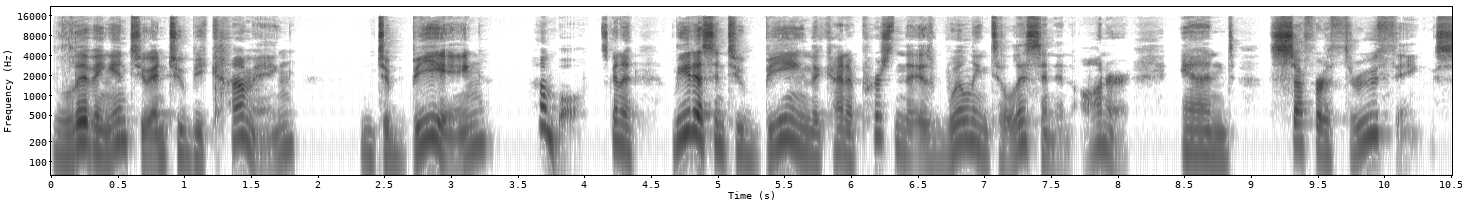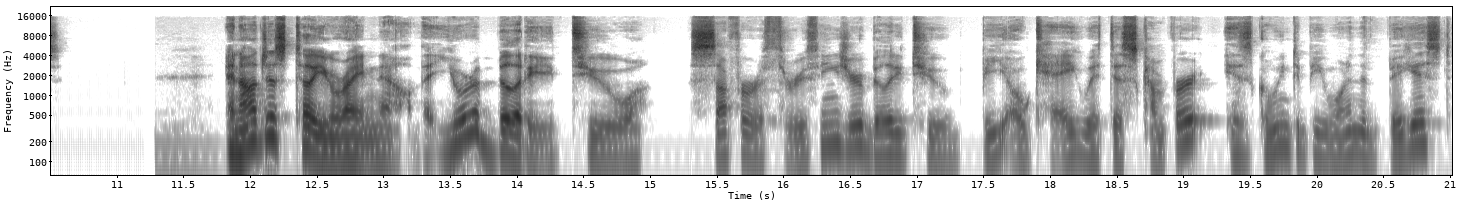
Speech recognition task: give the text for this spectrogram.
living into and to becoming into being humble. It's going to lead us into being the kind of person that is willing to listen and honor and suffer through things and i'll just tell you right now that your ability to suffer through things your ability to be okay with discomfort is going to be one of the biggest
